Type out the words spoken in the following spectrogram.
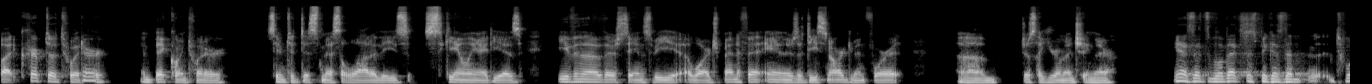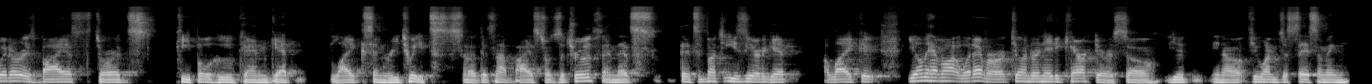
but crypto Twitter and Bitcoin Twitter seem to dismiss a lot of these scaling ideas even though there seems to be a large benefit and there's a decent argument for it, um, just like you were mentioning there. Yes, well, that's just because the Twitter is biased towards people who can get likes and retweets. So that's not biased towards the truth, and that's it's much easier to get like. You only have whatever 280 characters, so you you know if you want to just say something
